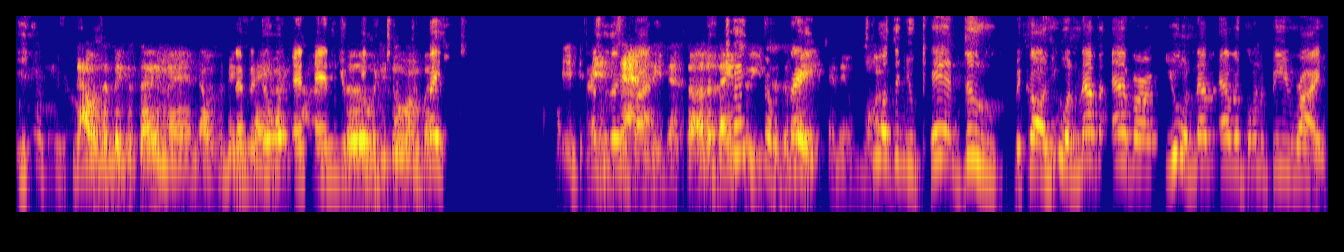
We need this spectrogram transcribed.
that was the biggest thing, man. That was the biggest thing. Like, and, and you, and what you doing, but it, That's exactly. That's the other thing too. You took the bait and then won. Something you can't do because you will never ever, you will never ever going to be right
